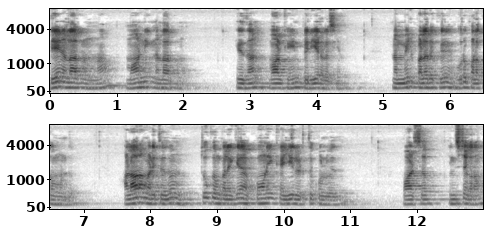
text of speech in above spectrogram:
டே நல்லா இருக்கணும்னா மார்னிங் நல்லா இருக்கணும் இதுதான் வாழ்க்கையின் பெரிய ரகசியம். நம்மில் பலருக்கு ஒரு பழக்கம் உண்டு. அலாரம் அடித்ததும் தூக்கம் கலைக்க ஃபோனை கையில் எடுத்துக்கொள்வது வாட்ஸ்அப் இன்ஸ்டாகிராம்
